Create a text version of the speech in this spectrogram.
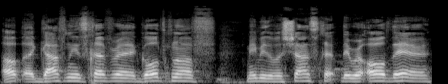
uh, Gafni's Chevre, Goldknopf, maybe there was Shas, they were all there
